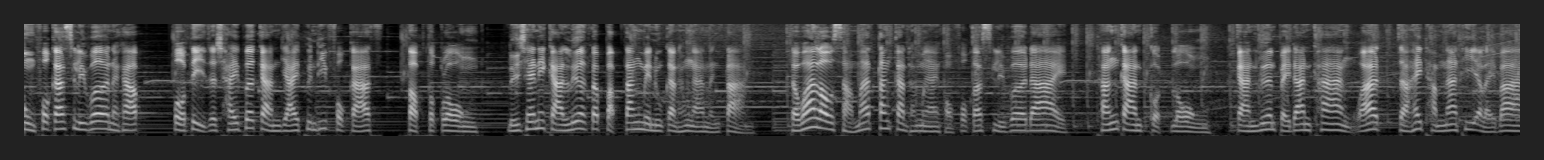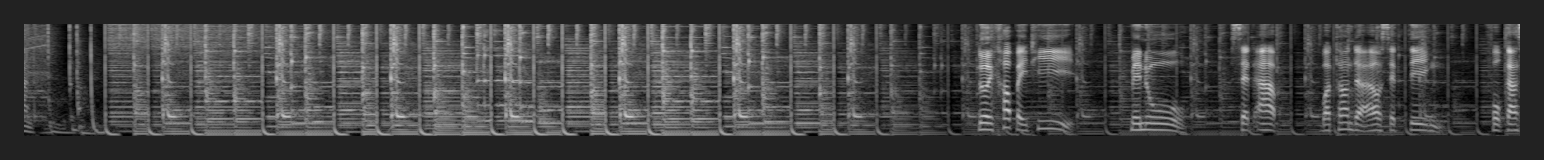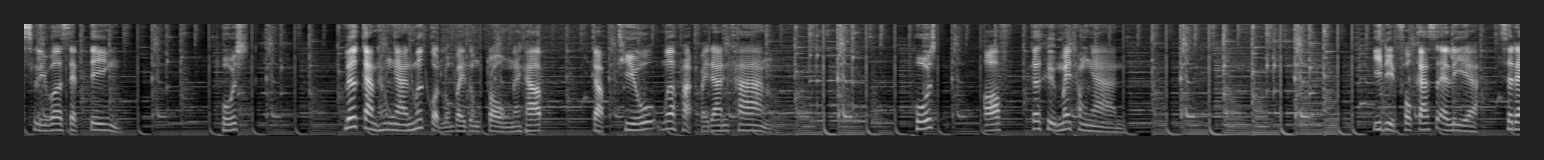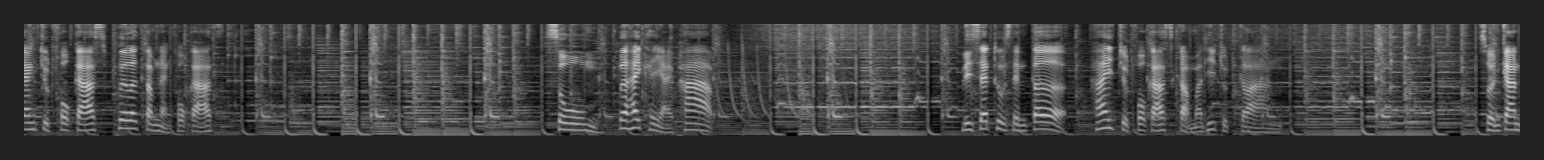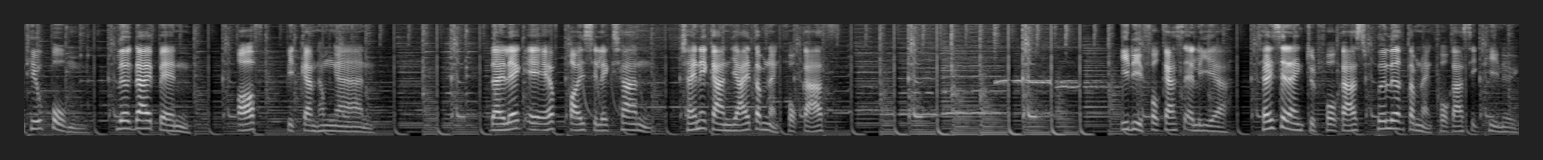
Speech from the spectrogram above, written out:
ปุ่ม Focus Lever นะครับปกติจะใช้เพื่อการย้ายพื้นที่โฟกัส ตอบตกลง หรือใช้ในการเลือกและปรับตั้งเมนูการทำงานต่างๆ แต่ว่าเราสามารถตั้งการทำงานของ Focus Lever ได้ ทั้งการกดลง การเลื่อนไปด้านข้าง ว่าจะให้ทำหน้าที่อะไรบ้างโดยเข้าไปที่เมนู Setup Button Dial Setting Focus Lever Setting Push เลือกการทำงานเมื่อกดลงไปตรงๆนะครับ กับทิวเมื่อผลักไปด้านข้าง Push Off ก็คือไม่ทำงาน Edit Focus Area แสดงจุดโฟกัสเพื่อเลือกตำแหน่งโฟกัส Zoom เพื่อให้ขยายภาพ Reset to Center ให้จุดโฟกัสกลับมาที่จุดกลาง ส่วนการทิ้วปุ่มเลือกได้เป็น Off ปิดการทำงาน Direct AF Point Selection ใช้ในการย้ายตำแหน่งโฟกัส Edit Focus Area ใช้แสดงจุดโฟกัสเพื่อเลือกตำแหน่งโฟกัสอีกทีหนึ่ง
